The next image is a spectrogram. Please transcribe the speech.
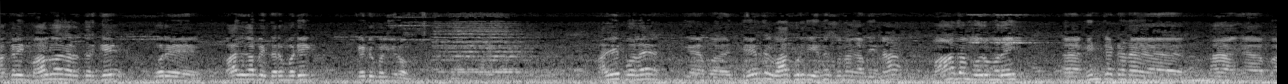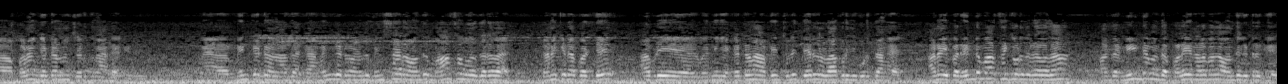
மக்களின் வாழ்வாதாரத்திற்கு ஒரு பாதுகாப்பை தரும்படி கேட்டுக்கொள்கிறோம். அதே போல தேர்தல் வாக்குறுதி என்ன சொன்னாங்க அப்படின்னா மாதம் ஒரு முறை மின் கட்டண பணம் கட்டணம் செலுத்தினாங்க. மின் கட்டணம் அந்த மின் கட்டணம் வந்து மின்சாரம் வந்து மாசம் ஒரு தடவை கணக்கிடப்பட்டு அப்படி நீங்க கட்டணும் அப்படின்னு சொல்லி தேர்தல் வாக்குறுதி கொடுத்தாங்க. ஆனா இப்ப ரெண்டு மாசத்துக்கு ஒரு தடவை தான் அந்த மீண்டும் அந்த பழைய நிலைமை தான் வந்துகிட்டு இருக்கு.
